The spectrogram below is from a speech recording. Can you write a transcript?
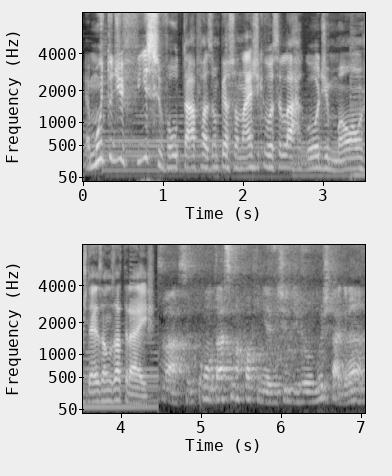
É muito difícil voltar a fazer um personagem que você largou de mão há uns 10 anos atrás. Sei lá, se eu encontrasse uma foto minha vestida de jogo no Instagram,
